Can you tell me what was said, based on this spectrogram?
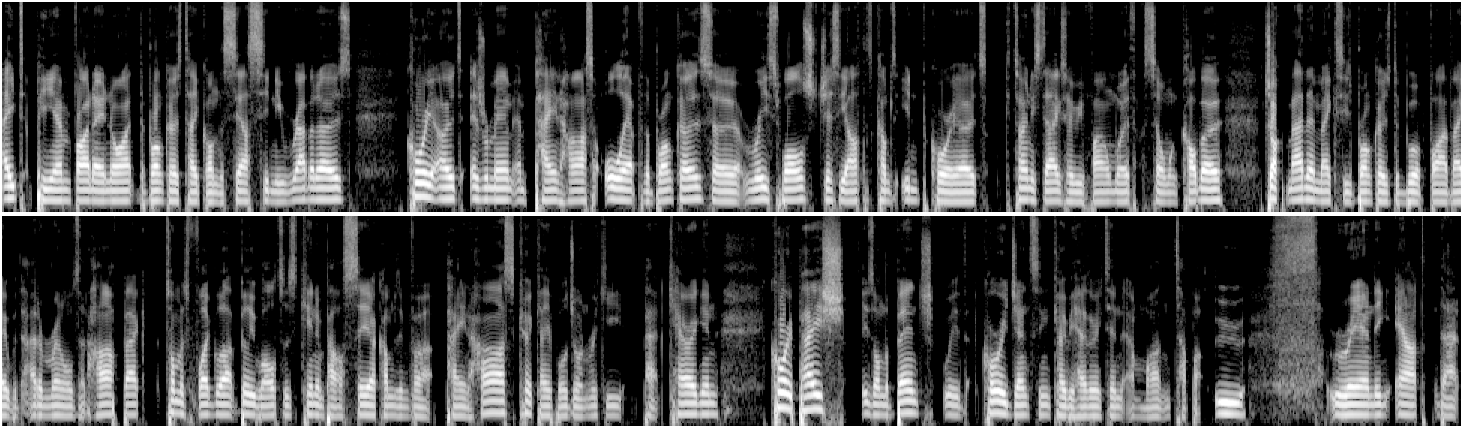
8 p.m. Friday night. The Broncos take on the South Sydney Rabbitohs. Corey Oates, Ezra Mam, and Payne Haas are all out for the Broncos. So Reece Walsh, Jesse Arthurs comes in for Corey Oates. Tony Staggs, Herbie Farnworth, Selwyn Cobbo. Jock Madden makes his Broncos debut at 5'8 with Adam Reynolds at halfback. Thomas Flegler, Billy Walters, Keenan Palasia comes in for Payne Haas. Kurt Capewell, Jordan Riki, Pat Carrigan. Cory Paix is on the bench with Corey Jensen, Kobe Hetherington, and Martin Taupau rounding out that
